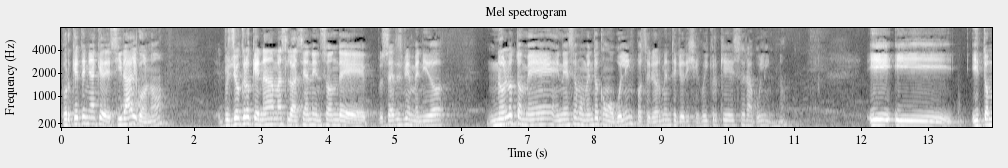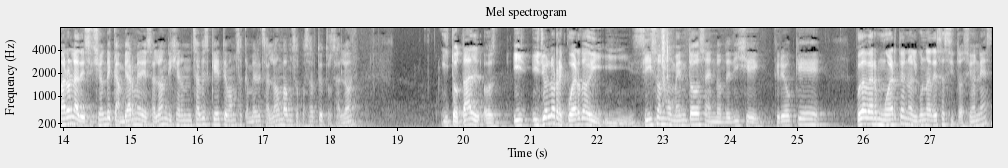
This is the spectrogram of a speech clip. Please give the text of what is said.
¿Por qué tenía que decir algo, no? Pues yo creo que nada más lo hacían en son de, pues, eres bienvenido. No lo tomé en ese momento como bullying. Posteriormente yo dije, güey, creo que eso era bullying, ¿no? Y, y, tomaron la decisión de cambiarme de salón. Dijeron, ¿sabes qué? Te vamos a cambiar de salón, vamos a pasarte a otro salón. Y total, y, yo lo recuerdo y, sí son momentos en donde dije, creo que pude haber muerto en alguna de esas situaciones.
